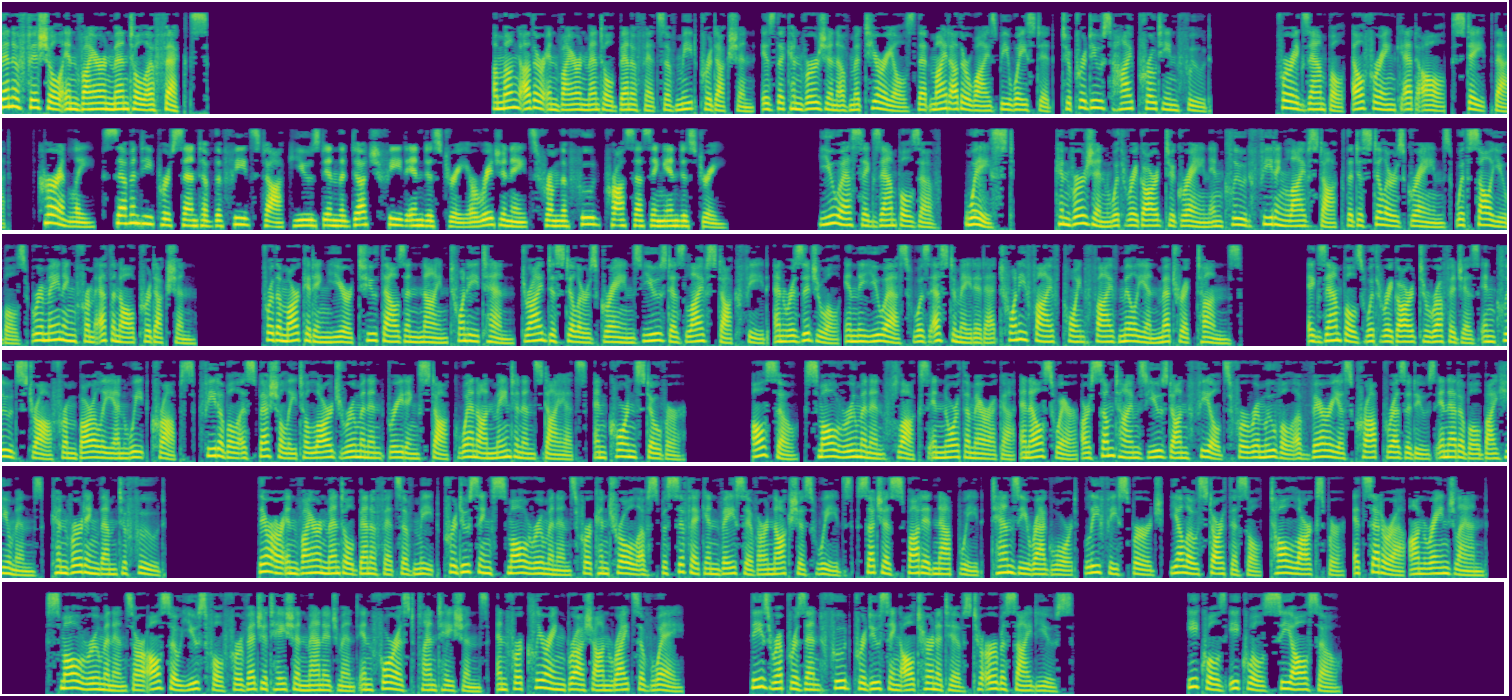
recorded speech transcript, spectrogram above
Beneficial environmental effects Among other environmental benefits of meat production, is the conversion of materials that might otherwise be wasted, to produce high-protein food. For example, Elferink et al. state that Currently, 70% of the feedstock used in the Dutch feed industry originates from the food processing industry. U.S. examples of waste Conversion with regard to grain include feeding livestock the distiller's grains with solubles remaining from ethanol production. For the marketing year 2009-2010, dried distillers' grains used as livestock feed and residual in the U.S. was estimated at 25.5 million metric tons. Examples with regard to roughages include straw from barley and wheat crops feedable especially to large ruminant breeding stock when on maintenance diets, and corn stover. Also, small ruminant flocks in North America and elsewhere are sometimes used on fields for removal of various crop residues inedible by humans, converting them to food. There are environmental benefits of meat producing small ruminants for control of specific invasive or noxious weeds such as spotted knapweed, tansy ragwort, leafy spurge, yellow starthistle, tall larkspur, etc. on rangeland. Small ruminants are also useful for vegetation management in forest plantations, and for clearing brush on rights of way. These represent food-producing alternatives to herbicide use. See also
